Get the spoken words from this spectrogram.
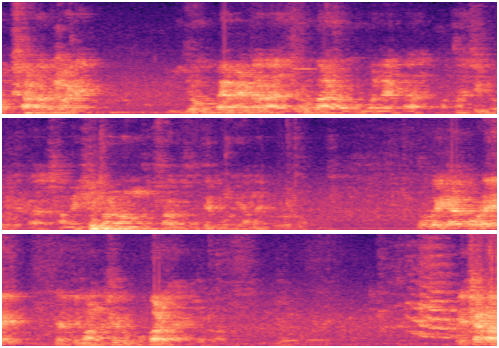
রোগ সারাতে পারে যোগ ব্যায়ামের দ্বারা যোগ আরোগ্য বলে একটা কথা ছিল, যেটা স্বামী শিবানন্দ সরস্বতী বই অনেক পুরনো তো এটা করে যাতে মানুষের উপকার হয়। যোগা এছাড়া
